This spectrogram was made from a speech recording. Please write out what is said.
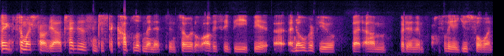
thanks so much, Tom. Yeah, I'll try to do this in just a couple of minutes, and so it'll obviously be be a, an overview, but um, but in a, hopefully a useful one.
